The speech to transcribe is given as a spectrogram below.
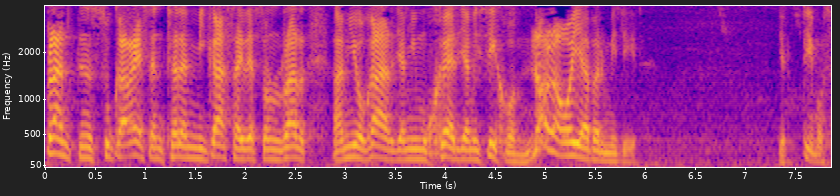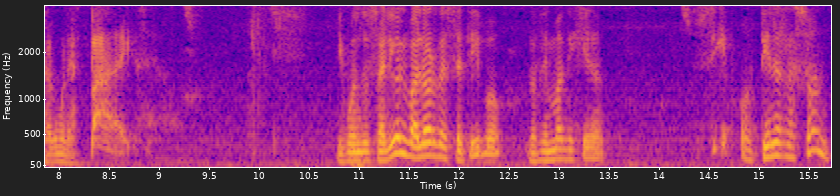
plante en su cabeza entrar en mi casa y deshonrar a mi hogar y a mi mujer y a mis hijos. No lo voy a permitir. Y el tipo sacó una espada y Y cuando salió el valor de ese tipo, los demás dijeron, sí, pues, tienes razón.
